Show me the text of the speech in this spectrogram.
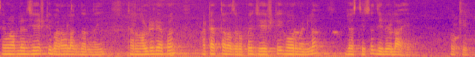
त्यामुळे आपल्याला जी एस टी भरावं लागणार नाही. कारण ऑलरेडी आपण अठ्ठ्याहत्तर हजार रुपये जी एस टी गव्हर्नमेंटला जास्तीचं दिलेलं आहे. ओके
